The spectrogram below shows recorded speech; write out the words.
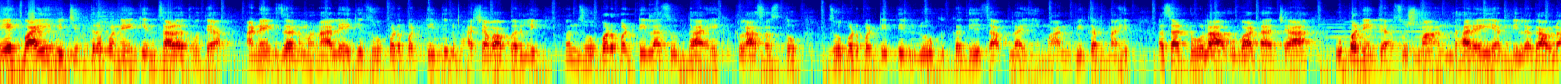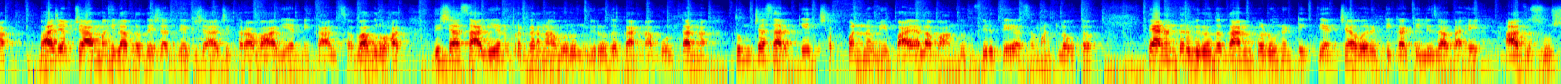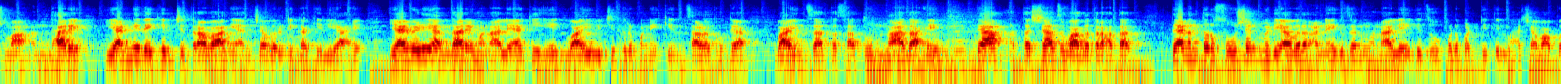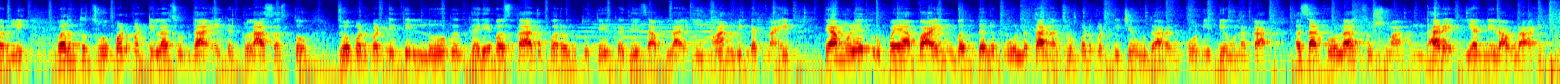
एक बाई विचित्रपणे किंचाळत होत्या. अनेक जण म्हणाले की झोपडपट्टीतील भाषा वापरली पण झोपडपट्टीला सुद्धा एक क्लास असतो. झोपडपट्टीतील लोक कधीच आपला इमान विकत नाहीत असा टोला उभाटाच्या उपनेत्या सुषमा अंधारे यांनी लगावला. भाजपच्या महिला प्रदेशाध्यक्षा चित्रा वाघ यांनी काल सभागृहात दिशा सालियन प्रकरणावरून विरोधकांना बोलताना तुमच्यासारखे छप्पन्न मी पायाला बांधून फिरते असं म्हटलं होतं. त्यानंतर विरोधकांकडून टीक त्यांच्यावर टीका केली जात आहे. आज सुषमा अंधारे यांनी देखील चित्रा वाघ यांच्यावर टीका केली आहे. यावेळी अंधारे म्हणाल्या की एक बाई विचित्रपणे किंचाळत होत्या. बाईंचा तसा तो नाद आहे. त्या तशाच वागत राहतात. त्यानंतर सोशल मीडियावर अनेक जण म्हणाले की झोपडपट्टीतील भाषा वापरली. परंतु झोपडपट्टीला सुद्धा एक क्लास असतो. झोपडपट्टीतील लोक गरीब असतात परंतु ते कधीच आपला इमान विकत नाहीत. त्यामुळे कृपया बाईंबद्दल बोलताना झोपडपट्टीचे उदाहरण कोणी देऊ नका असा टोला सुषमा अंधारे यांनी लावला आहे.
